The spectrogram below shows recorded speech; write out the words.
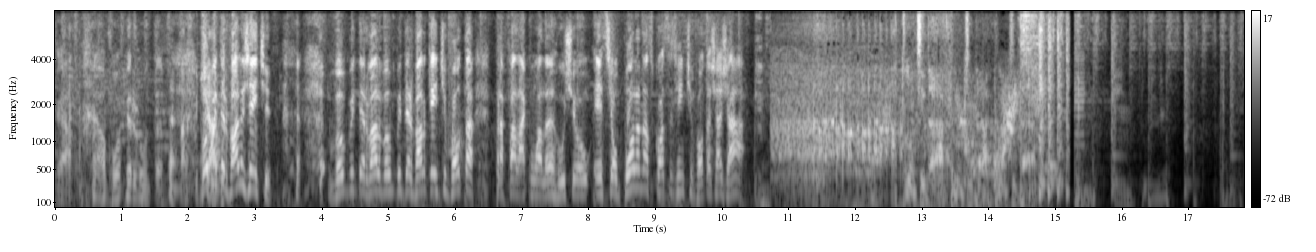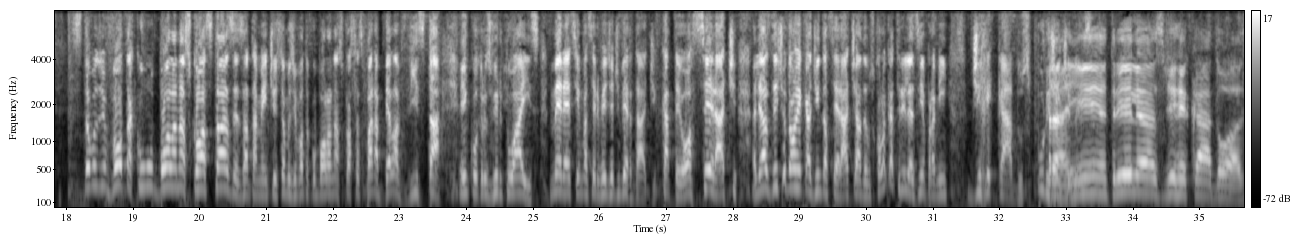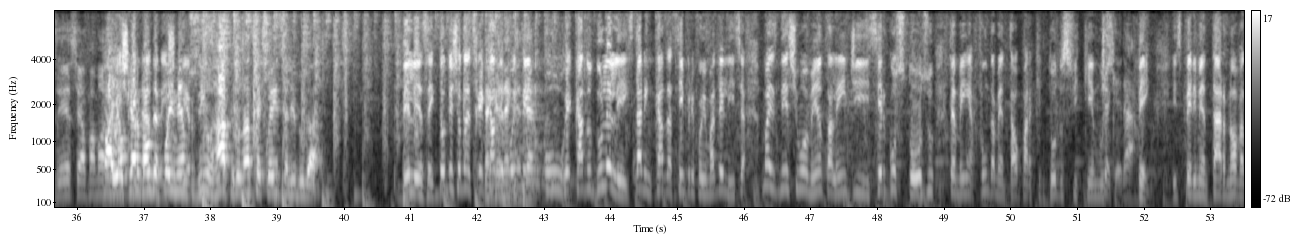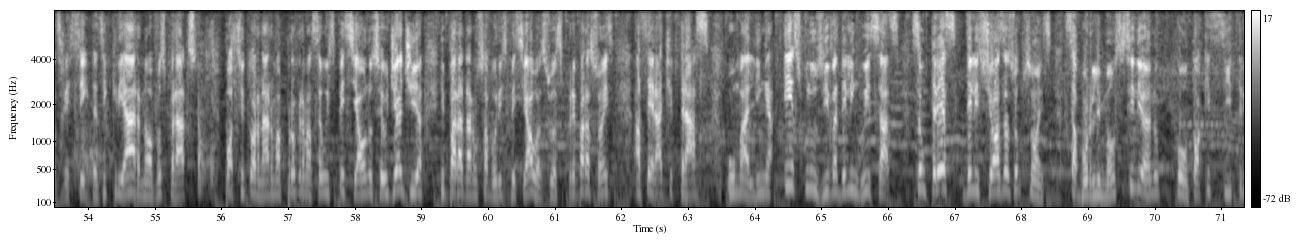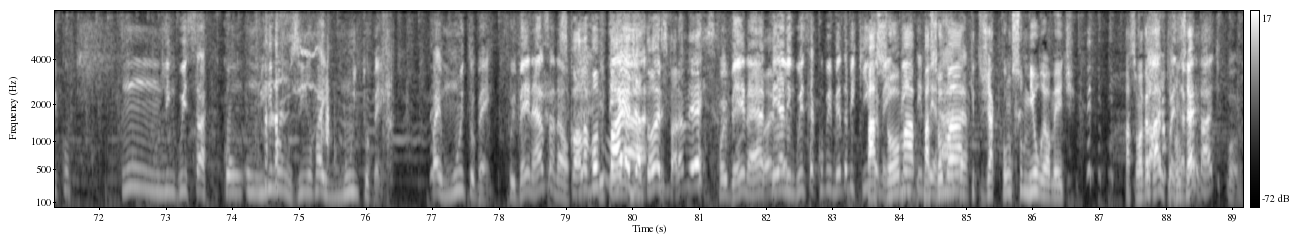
É, é uma boa pergunta. Vamos pro intervalo, gente? vamos pro intervalo, vamos pro intervalo que a gente volta pra falar com o Alan Ruschel. Esse é o Bola nas Costas, a gente volta já já. Atlântida, Atlântida, Atlântida. Estamos de volta com o Bola nas Costas, exatamente, estamos de volta com o Bola nas Costas para Bela Vista. Encontros virtuais merecem uma cerveja de verdade. KTO Cerati. Aliás, deixa eu dar um recadinho da Cerati, Adams. Coloca a trilhazinha para mim de recados, por gentileza. Peraí, trilhas de recados. Esse é a famosa. Pai, eu quero dar um depoimentozinho rápido na sequência ali, Duda. Beleza, então deixa eu dar esse recado, depois tem o recado do Lele. Estar em casa sempre foi uma delícia, mas neste momento, além de ser gostoso, também é fundamental para que todos fiquemos bem. Experimentar novas receitas e criar novos pratos pode se tornar uma programação especial no seu dia a dia e para dar um sabor especial às suas preparações, a Cerati traz uma linha exclusiva de linguiças. São três deliciosas opções: sabor limão siciliano com um toque cítrico. Hum, linguiça com um limãozinho vai muito bem. Vai muito bem. Fui bem nessa, não? Escola Wolf Maia a- de atores, parabéns. Foi bem, né? Foi, tem a linguiça com pimenta biquinho também. Passou bem uma, passou uma que tu já consumiu realmente. Passou uma verdade, claro, tô mas falando é sério. verdade, pô.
